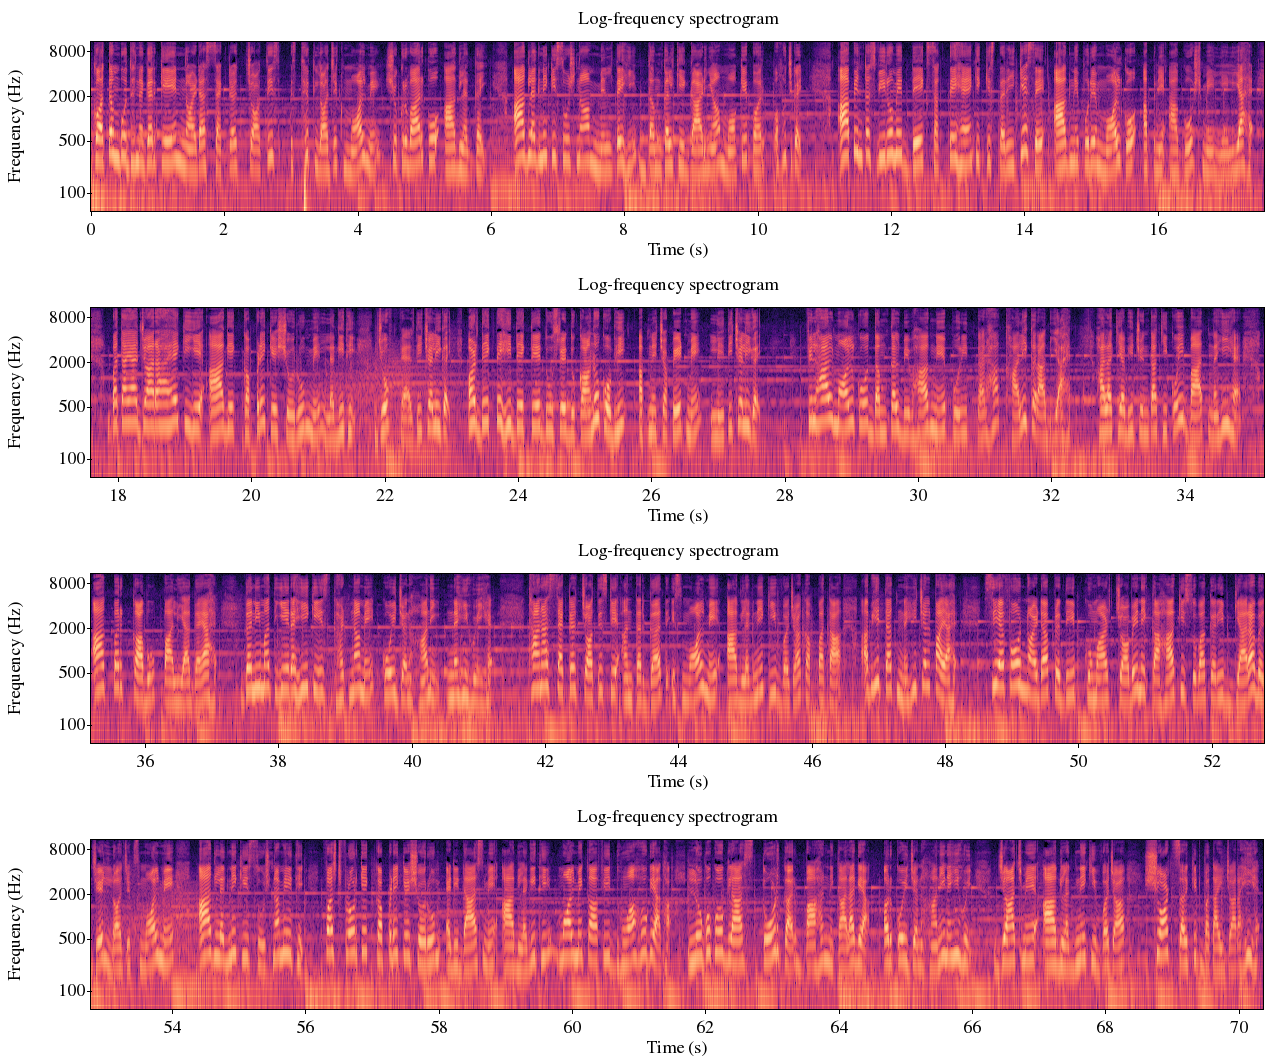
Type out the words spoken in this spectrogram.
गौतम बुद्ध नगर के नोएडा सेक्टर 34 स्थित logic mall में शुक्रवार को आग लग गई। आग लगने की सूचना मिलते ही दमकल की गाड़ियाँ मौके पर पहुँच गई। आप इन तस्वीरों में देख सकते हैं कि किस तरीके से आग ने पूरे मॉल को अपने आगोश में ले लिया है। बताया जा रहा है कि ये आग एक कपड़े के शोरूम में लगी थी, जो फैलती चली गई और देखते ही देखते दूसरे दुकानों को भी अपने चपेट में लेती चली गई। फ़िलहाल मॉल को दमकल विभाग ने पूरी तरह खाली करा दिया है। हालाँकि अभी चिंता की कोई बात नहीं है। आग पर काबू पा लिया गया है। गनीमत ये रही कि इस घटना में कोई जनहानि नहीं हुई है। थाना सेक्टर 34 के अंतर्गत इस मॉल में आग लगने की वजह का पता अभी तक नहीं चल पाया है। सीएफओ नोएडा प्रदीप कुमार चौबे ने कहा कि सुबह करीब 11 बजे लॉजिक्स मॉल में आग लगने की सूचना मिली थी। फ़र्स्ट फ्लोर के कपड़े के शोरूम एडिडास में आग लगी थी। मॉल में काफ़ी धुआँ हो गया था। लोगों को ग्लास तोड़कर बाहर निकाला गया और कोई जनहानि नहीं हुई। जाँच में आग लगने की वजह शॉर्ट सर्किट बताई जा रही है.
